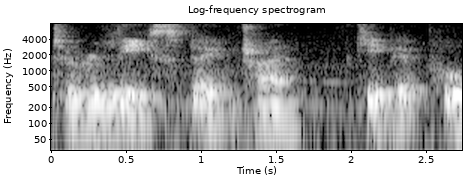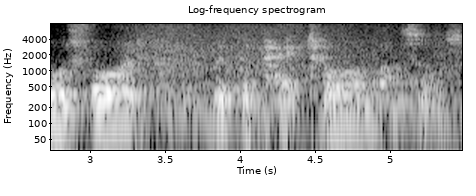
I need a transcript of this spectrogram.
to release. Don't try and keep it pulled forward with the pectoral muscles.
